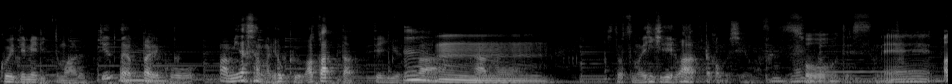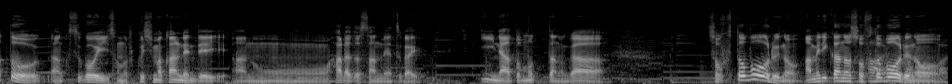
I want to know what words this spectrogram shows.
こういうデメリットもあるっていうのがやっぱりこう、まあ、皆さんがよく分かったっていうのが、あの一つの意義ではあったかもしれませんね。そうですね。あとなんかすごいその福島関連で、あのー、原田さんのやつがいいなと思ったのがソフトボールのアメリカのソフトボールの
